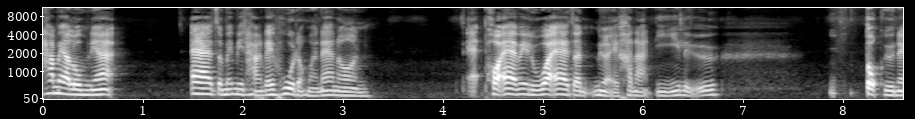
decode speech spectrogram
ถ้าไม่อารมณ์เนี้ยแอร์จะไม่มีทางได้พูดออกมาแน่นอน เพราะแอร์ไม่รู้ว่าแอร์จะเหนื่อยขนาดนี้หรือ ตกอยู่ใน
